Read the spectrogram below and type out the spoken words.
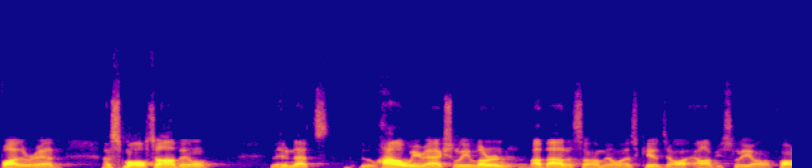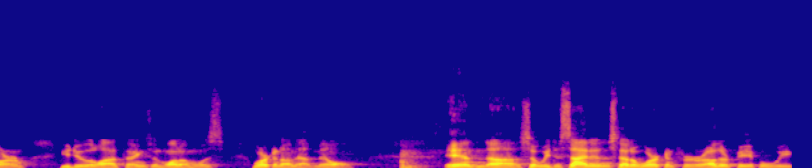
Father had a small sawmill, and that's how we actually learned about a sawmill as kids. Obviously, on a farm, you do a lot of things, and one of them was working on that mill. And uh, so we decided instead of working for other people, we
